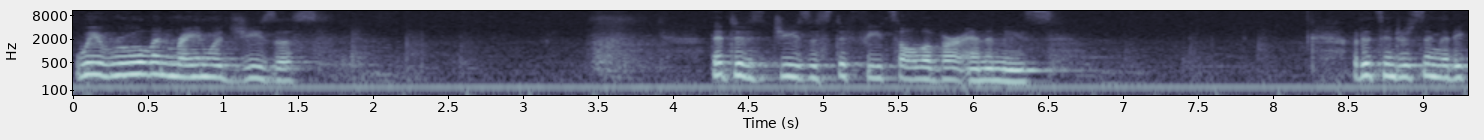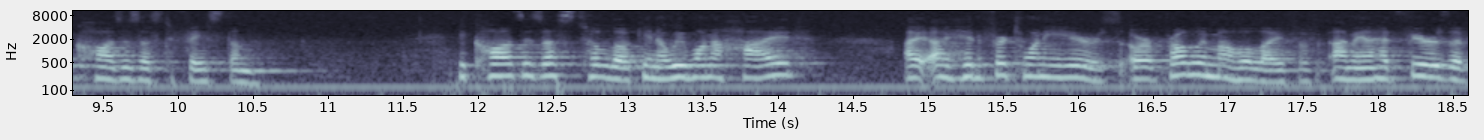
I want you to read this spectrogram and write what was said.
we rule and reign with Jesus. That Jesus defeats all of our enemies. But it's interesting that he causes us to face them. He causes us to look. You know, we want to hide. I, I, hid for 20 years, or probably my whole life. I mean, I had fears of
